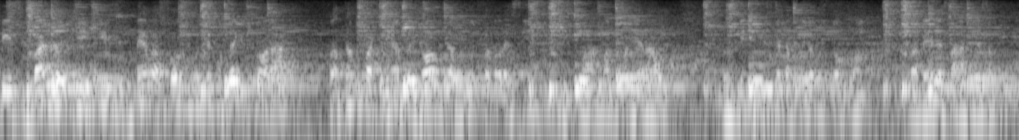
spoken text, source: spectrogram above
ter esses vários adjetivos nela só que você consegue explorar pra, tanto para crianças, jovens, adultos, adolescentes, enfim, uma, uma geral dos benefícios que a capoeira nos propõe através dessa arte, dessa cultura.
